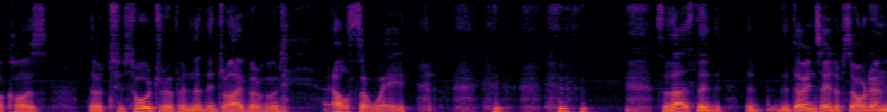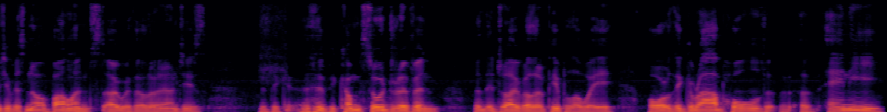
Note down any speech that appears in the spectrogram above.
because they're too, so driven that they drive everybody else away. so that's the, the, the downside of sword energy. If it's not balanced out with other energies, they, they become so driven that they drive other people away or they grab hold of any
